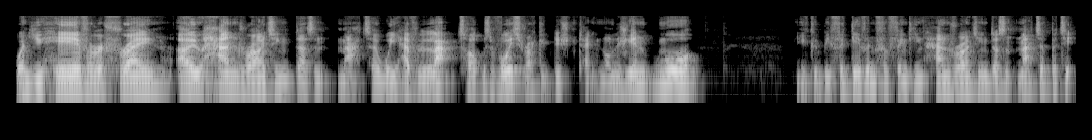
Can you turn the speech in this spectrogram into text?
when you hear the refrain, oh, handwriting doesn't matter, we have laptops, voice recognition technology, and more. You could be forgiven for thinking handwriting doesn't matter, but it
